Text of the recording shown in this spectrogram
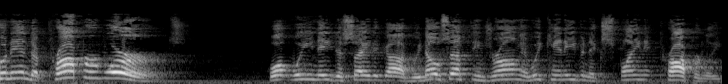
put into proper words what we need to say to God. We know something's wrong and we can't even explain it properly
